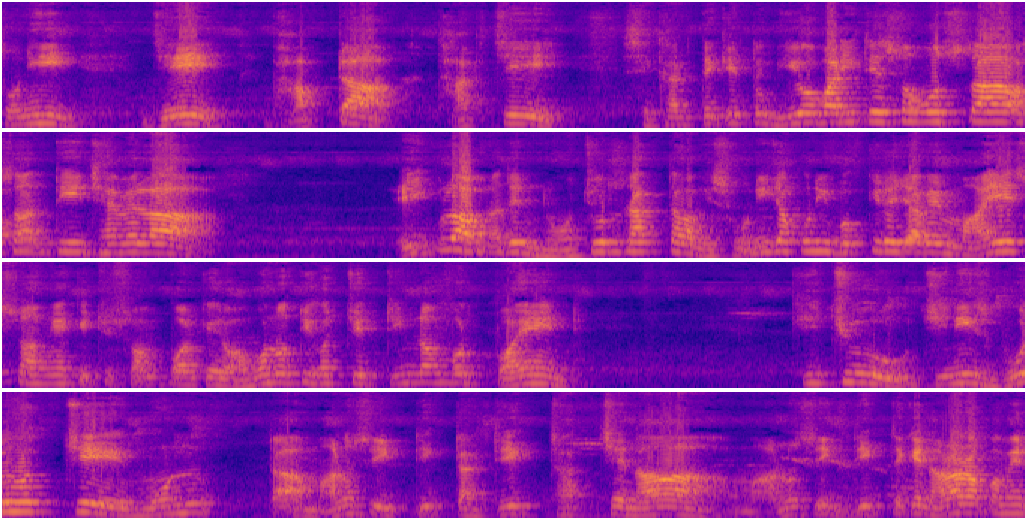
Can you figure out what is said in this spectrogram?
শনি, যে ভাবটা থাকছে, সেখান থেকে তো গৃহবাড়িতে সমস্যা, অশান্তি, ঝামেলা। এইগুলো আপনাদের নজর রাখতে হবে। শনি যখনই বক্রিরে যাবে, মায়ের সঙ্গে কিছু সম্পর্কের অবনতি হচ্ছে, তিন নম্বর পয়েন্ট কিছু জিনিস ভুল হচ্ছে, মনটা মানসিক দিকটা ঠিক থাকছে না। মানসিক দিক থেকে নানা রকমের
